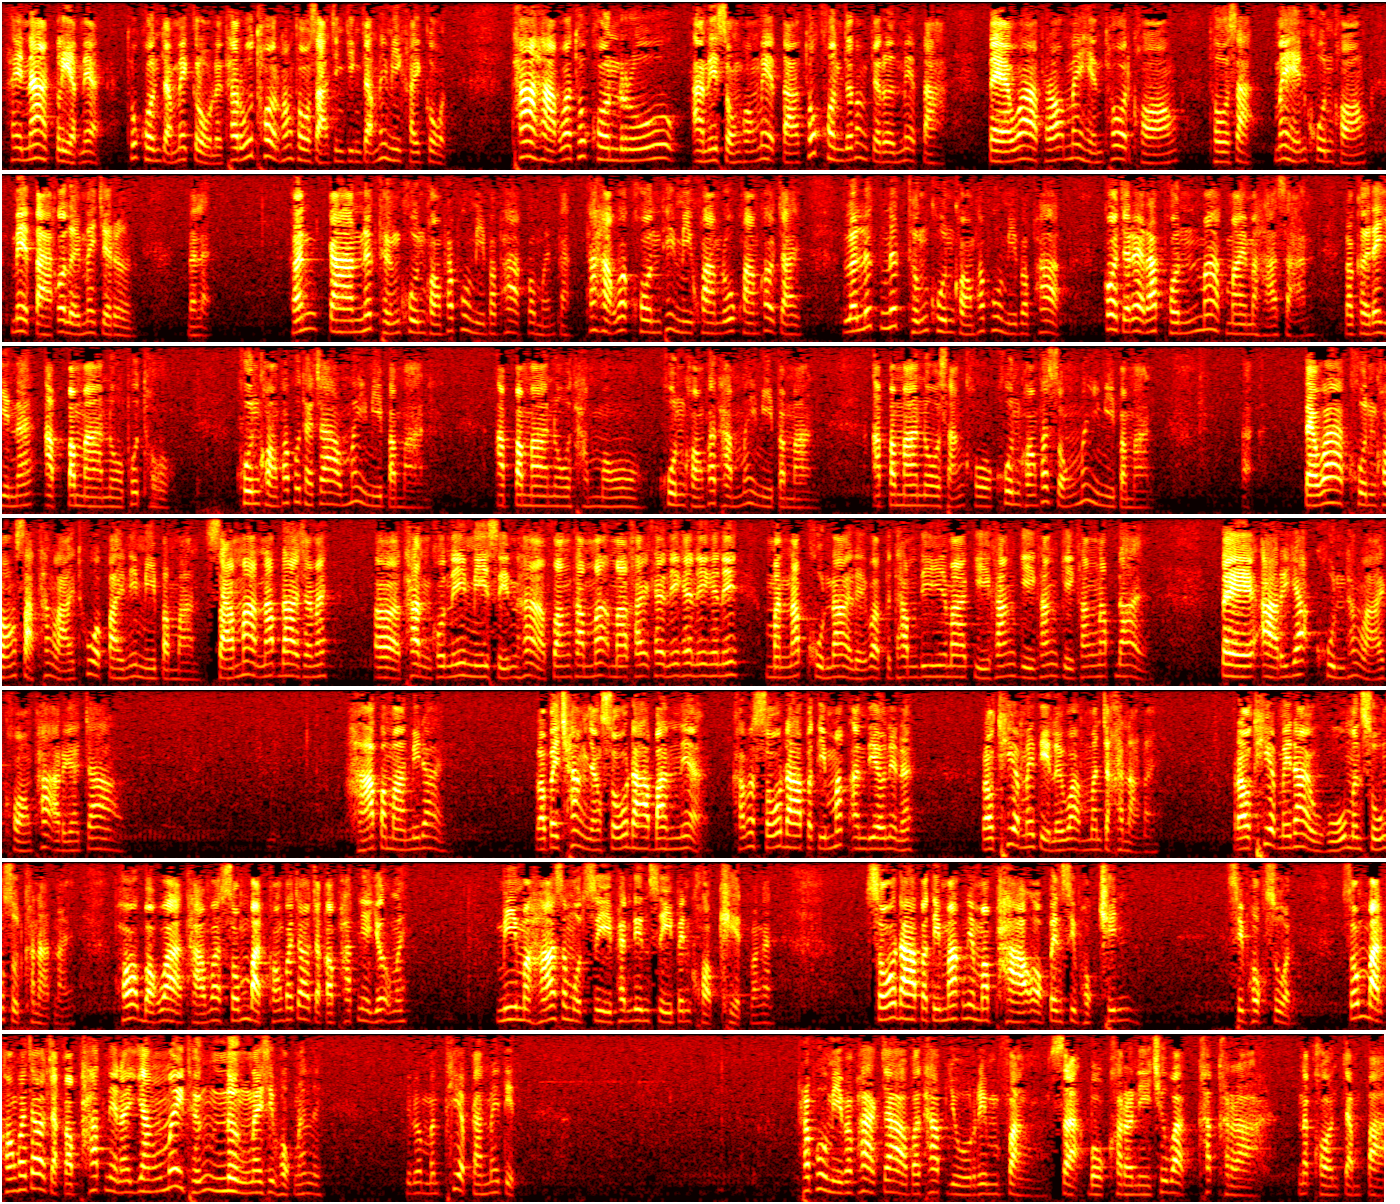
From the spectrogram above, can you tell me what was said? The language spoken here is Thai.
ให้หน้าเกลียดเนี่ยทุกคนจะไม่โกรธเลย ถ้ารู้โทษของโทสะจริง ๆ จะไม่มีใครโกรธถ้าหากว่าทุกคนรู้อานิสงส์ของเมตตา ทุกคนจะต้องเจริญเมตตา แต่ว่าเพราะไม่เห็นโทษของโทสะไม่เห็นคุณของเมตตาก็เลยไม่เจริญนั่นแหละ ฉะนั้นการนึกถึงคุณของพระผู้มีพระภาคก็เหมือนกัน ถ้าหากว่าคนที่มีความรู้ความเข้าใจระลึกนึกถึงคุณของพระผู้มีพระภาค ก็จะได้รับผลมากมายมหาศาล เราเคยได้ยินนะ อัปปมาโนพุทโธ คุณของพระพุทธเจ้าไม่มีประมาณ อัปปมาโนธรรมโม คุณของพระธรรมไม่มีประมาณ อัปปมาโนสังโฆ คุณของพระสงฆ์ไม่มีประมาณ แต่ว่าคุณของสัตว์ทั้งหลายทั่วไปนี่มีประมาณ สามารถนับได้ใช่ไหม ท่านคนนี้มีศีลห้าฟังธรรมะมาแค่แค่นี้แค่นี้แค่นี้ มันนับคุณได้เลยว่าไปทำดีมากี่ครั้งกี่ครั้งกี่ครั้งนับได้ แต่อริยคุณทั้งหลายของพระอริยเจ้า หาประมาณไม่ได้ เราไปช่างอย่างโสดาบันเนี่ยคำว่าโสดาปฏิมักอันเดียวเนี่ยนะเราเทียบไม่ติดเลยว่ามันจะขนาดไหน เราเทียบไม่ได้โอ้โหมันสูงสุดขนาดไหน เพราะบอกว่าถามว่าสมบัติของพระเจ้าจากักรพรรดิเนี่ยเยอะไหม มีมหาสมุทรสี่แผ่นดินสี่เป็นขอบเขตว่างั้น โสดาปฏิมักเนี่ยมาผ่าออกเป็นสิบหกชิ้นสิบหกส่วน สมบัติของพระเจ้าจากักรพรรดิเนี่ยนะยังไม่ถึงหนึ่งในสิบหกนั้นเลยคิดว่ามันเทียบกันไม่ติด พระผู้มีพระภาคเจ้าประทับอยู่ริมฝั่งสะโบกครณีชื่อว่าคัครานครจำปา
